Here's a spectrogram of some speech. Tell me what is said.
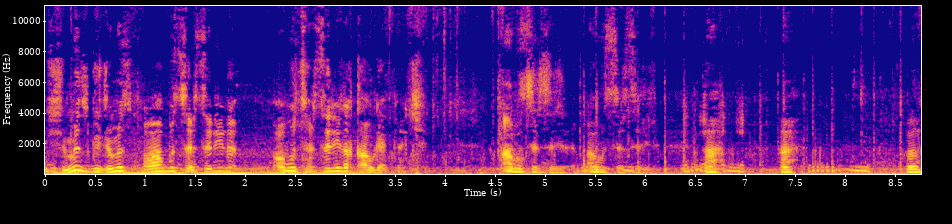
İşimiz gücümüz aa bu serseriyle aa bu serseriyle kavga etmek. Aa bu serseriyle, aa bu serseriyle. Ha, ha, ha.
